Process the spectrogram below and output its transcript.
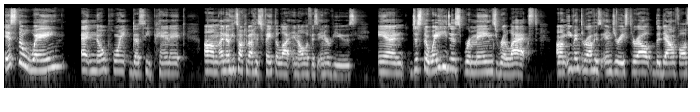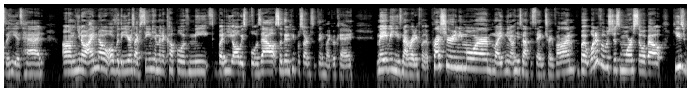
It's the way. At no point does he panic um, I know he talked about his faith a lot in all of his interviews, and just the way he just remains relaxed, um, even throughout his injuries, throughout the downfalls that he has had. Um, you know, I know over the years I've seen him in a couple of meets, but he always pulls out. So then people started to think like, okay, maybe he's not ready for the pressure anymore. Like, you know, he's not the same Trayvon. But what if it was just more so about he's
